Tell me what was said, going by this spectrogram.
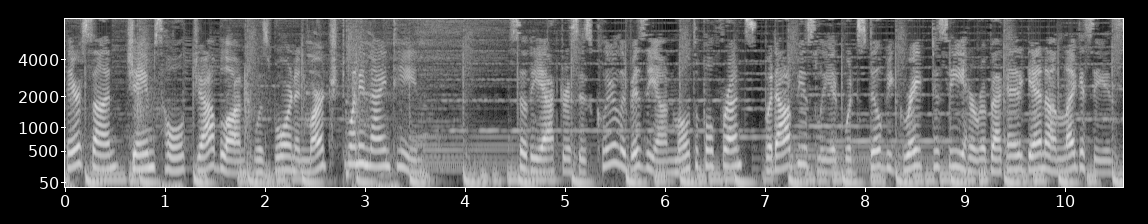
Their son, James Holt Joblon, was born in March 2019. So the actress is clearly busy on multiple fronts, but obviously it would still be great to see her Rebekah again on Legacies.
